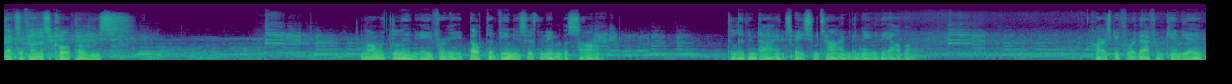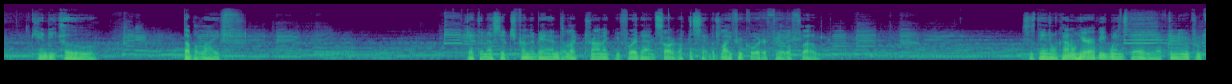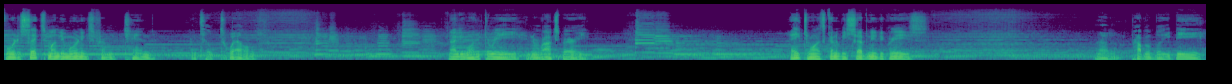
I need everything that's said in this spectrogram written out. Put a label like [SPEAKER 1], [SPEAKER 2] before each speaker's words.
[SPEAKER 1] Saxophonist Cole Police. Along with Lynn Avery, Belt of Venus is the name of the song. To Live and Die in Space and Time, the name of the album. Cars before that from Candy O, Candy O, Double Life. Get the message from the band Electronic before that and started off the set with Life Recorder, Feel the Flow. This is Dan O'Connell here every Wednesday afternoon from 4 to 6, Monday mornings from 10 until 12. 91.3 in Roxbury. Hey, tomorrow it's going to be 70 degrees. That'll probably be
